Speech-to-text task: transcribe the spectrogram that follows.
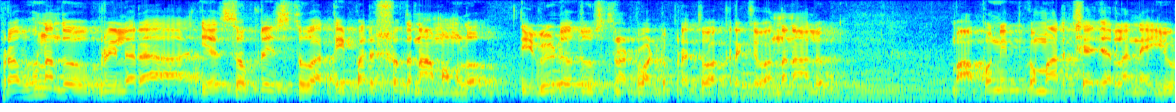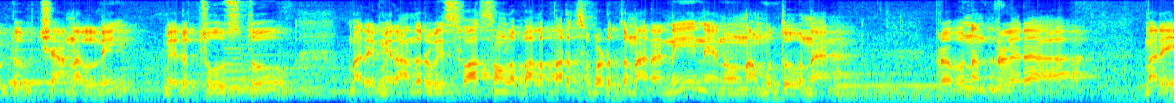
ప్రభునందు ప్రియులరా యేసుక్రీస్తు అతి పరిశుద్ధ నామంలో ఈ వీడియో చూస్తున్నటువంటి ప్రతి ఒక్కరికి వందనాలు. మా పునీత్ కుమార్ చేజర్లు అనే యూట్యూబ్ ఛానల్ని మీరు చూస్తూ మరి మీరందరూ విశ్వాసంలో బలపరచబడుతున్నారని నేను నమ్ముతూ ఉన్నాను. ప్రభునందు ప్రియులరా మరి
